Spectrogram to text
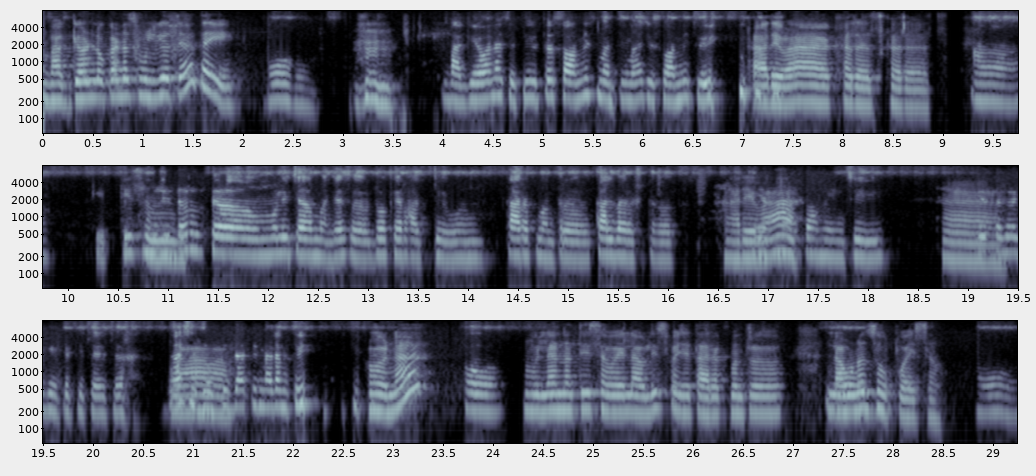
भाग्यवान लोकांनाच मुलगी होते हा ताई? हो हो. हम्म. भाग्यवानाच आहे ती तर स्वामीच म्हणते माझी स्वामीच आहे. अरे वा खरंच खरंच. हा. किती म्हणजे सुंदर. दररोज अं, मुलीच्या म्हणजे असं डोक्यावर हात ठेवून तारक मंत्र कालभैरष्टक अरे वा. स्वामींची. ते हा सगळं घेते तिच्या याच्यावर. वा, अशी वा. झोपी जाते मॅडम ती. हो ना? हो. मुलांना ती सवय लावलीच पाहिजे तारक मंत्र लावूनच झोपवायचं. हो.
